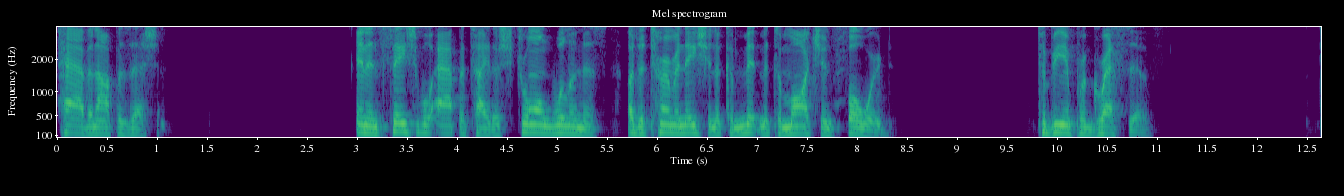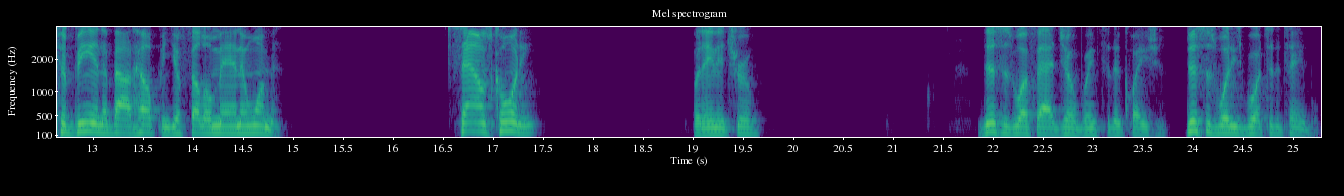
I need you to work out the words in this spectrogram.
have in our possession an insatiable appetite, a strong willingness, a determination, a commitment to marching forward, to being progressive, to being about helping your fellow man and woman. Sounds corny, but ain't it true? This is what Fat Joe brings to the equation. This is what he's brought to the table.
